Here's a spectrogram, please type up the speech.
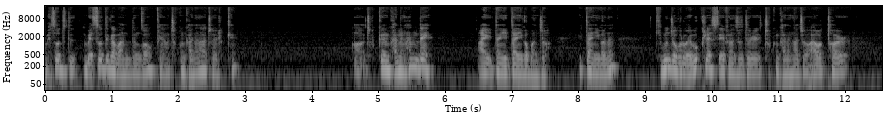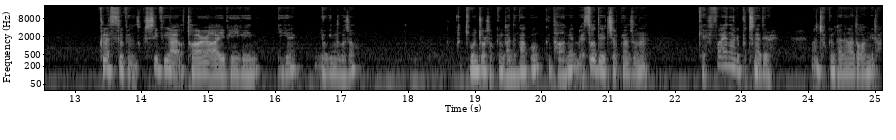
메소드 메소드가 만든 거 그냥 접근 가능하죠 이렇게 어, 접근 가능한데 아 일단 일단 이거 먼저. 일단 이거는 기본적으로 외부 클래스의 변수들을 접근 가능하죠. 아우터 클래스 변수 cv 아우터 iv 이게, 이게 여기 있는 거죠. 기본적으로 접근 가능하고 그 다음에 메소드의 지역 변수는 이렇게 파이널이 붙은 애들만 접근 가능하다고 합니다.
